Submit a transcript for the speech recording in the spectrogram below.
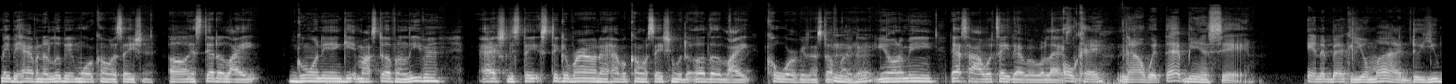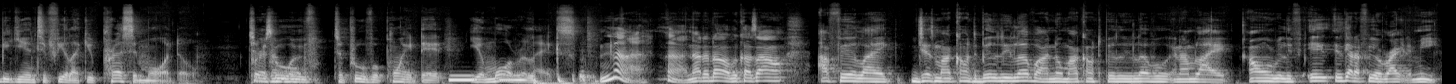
maybe having a little bit more conversation. Uh, instead of like going in, getting my stuff and leaving, actually stay, stick around and have a conversation with the other like coworkers and stuff like that. You know what I mean? That's how I would take that with relaxing. Okay. Now, with that being said, in the back of your mind, do you begin to feel like you're pressing more though? To Pressing what? prove to prove a point that mm-hmm. you're more relaxed. Nah, nah, not at all. Because I don't. I feel like just my comfortability level. I know my comfortability level, and I'm like, I don't really. It, it's got to feel right to me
